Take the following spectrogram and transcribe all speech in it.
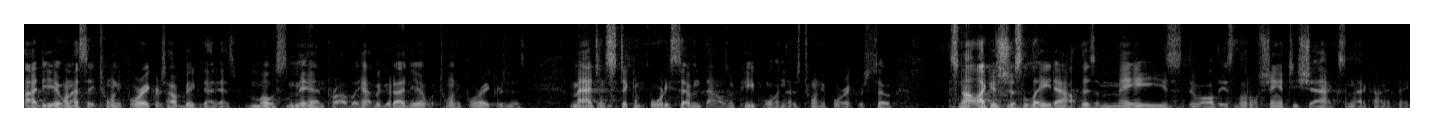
idea when I say 24 acres how big that is? Most men probably have a good idea what 24 acres is. Imagine sticking 47,000 people in those 24 acres. So it's not like it's just laid out. There's a maze through all these little shanty shacks and that kind of thing.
